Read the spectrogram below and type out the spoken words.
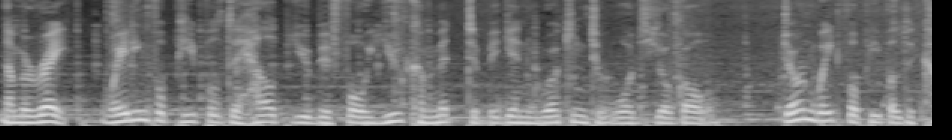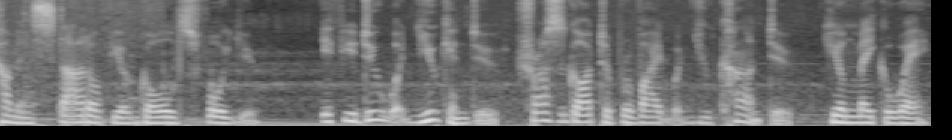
Number eight, waiting for people to help you before you commit to begin working towards your goal. Don't wait for people to come and start off your goals for you. If you do what you can do, trust God to provide what you can't do. He'll make a way.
